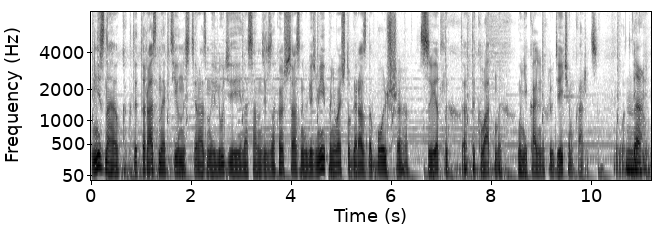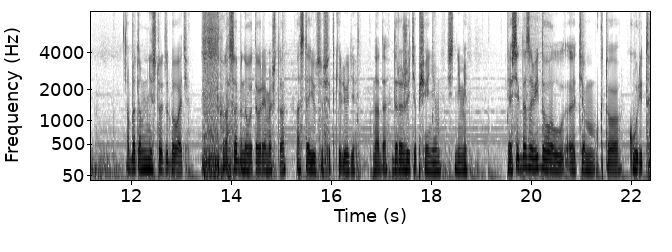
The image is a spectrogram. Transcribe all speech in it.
Не знаю, как-то это разные активности, разные люди, и на самом деле знакомишься с разными людьми и понимаешь, что гораздо больше светлых, адекватных, уникальных людей, чем кажется. Вот, да. И об этом не стоит забывать. Особенно в это время, что остаются все-таки люди. Надо дорожить общением с ними. Я всегда завидовал э, тем, кто курит.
